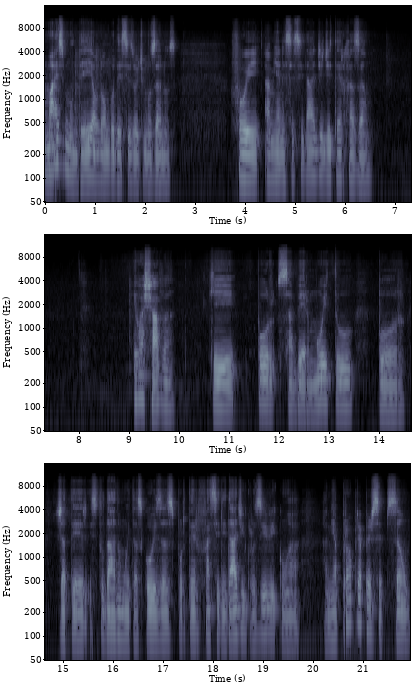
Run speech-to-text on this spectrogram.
mais mudei ao longo desses últimos anos foi a minha necessidade de ter razão. Eu achava que por saber muito, por já ter estudado muitas coisas, por ter facilidade inclusive com a, a minha própria percepção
